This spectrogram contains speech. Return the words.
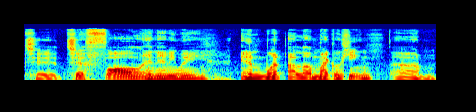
to to fall in any way. And what I love Michael Keaton. Um,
